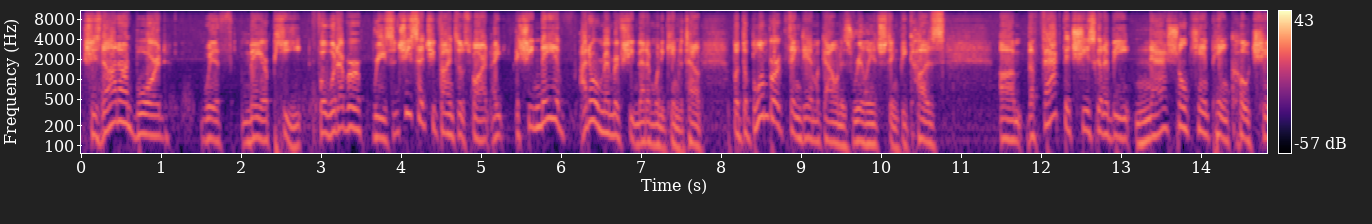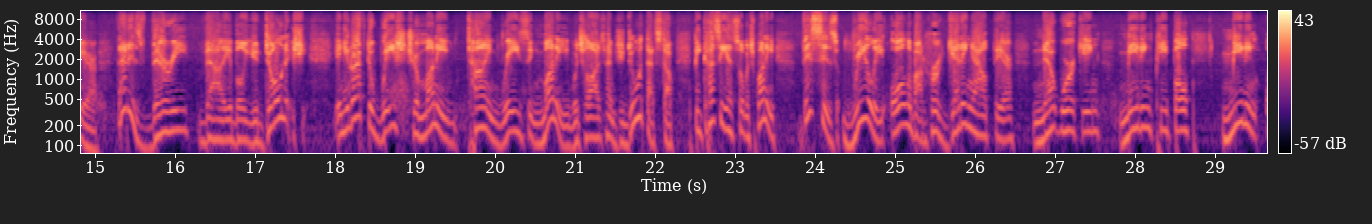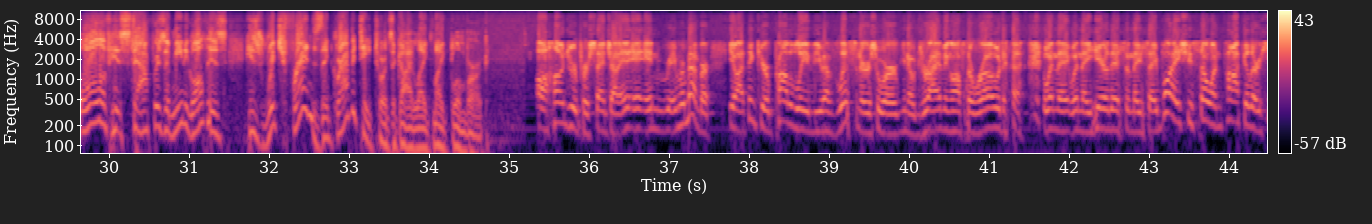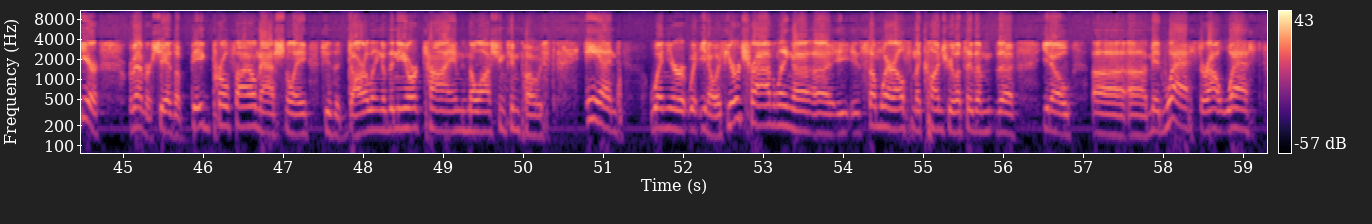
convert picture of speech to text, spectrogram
she's not on board with Mayor Pete for whatever reason. She said she finds him smart. I, she may have, I don't remember if she met him when he came to town. But the Bloomberg thing, Dan McGowan, is really interesting because um, the fact that she's going to be national campaign co-chair, that is very valuable. You don't, she, and you don't have to waste your money, time raising money, which a lot of times you do with that stuff because he has so much money. This is really all about her getting out there, networking, meeting people, meeting all of his staffers, and meeting all his his rich friends that gravitate towards a guy like Mike Bloomberg. A hundred percent, John. And, and, and remember, you know, I think you're probably you have listeners who are you know driving off the road when they when they hear this and they say, "Boy, she's so unpopular here." Remember, she has a big profile nationally. She's a darling of the New York Times and the Washington Post, and when you're, you know, if you're traveling uh, uh, somewhere else in the country, let's say the, the you know, uh, uh, Midwest or out west,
